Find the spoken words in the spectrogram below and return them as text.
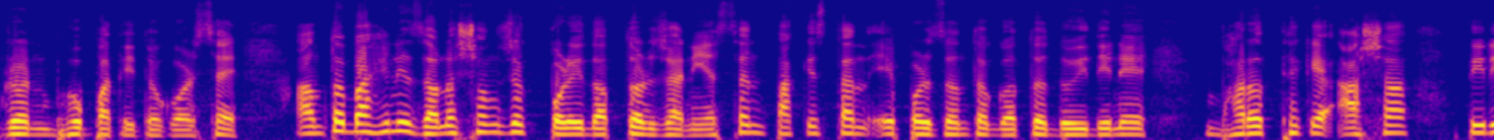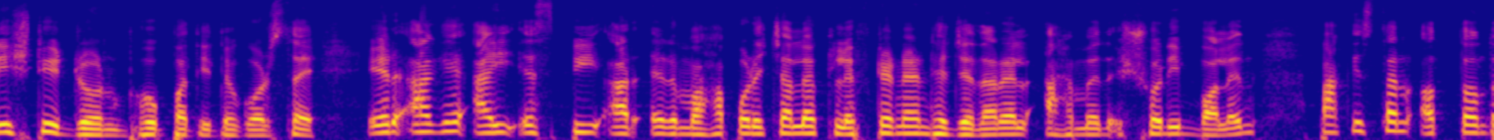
ড্রোন ভূপাতিত করছে। আন্তঃবাহিনী জনসংযোগ পরিদপ্তর জানিয়েছেন, পাকিস্তান এ পর্যন্ত গত দুই দিনে ভারত থেকে আসা তিরিশটি ড্রোন ভূপাতিত করছে। এর আগে আইএসপিআর এর মহাপরিচালক লেফটেন্যান্ট জেনারেল আহমেদ শরীফ বলেন, পাকিস্তান অত্যন্ত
